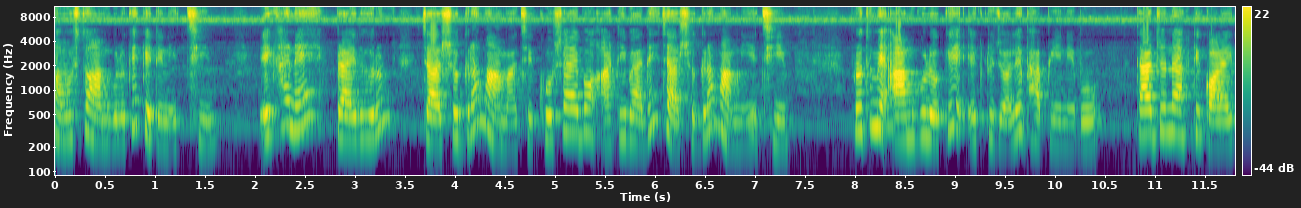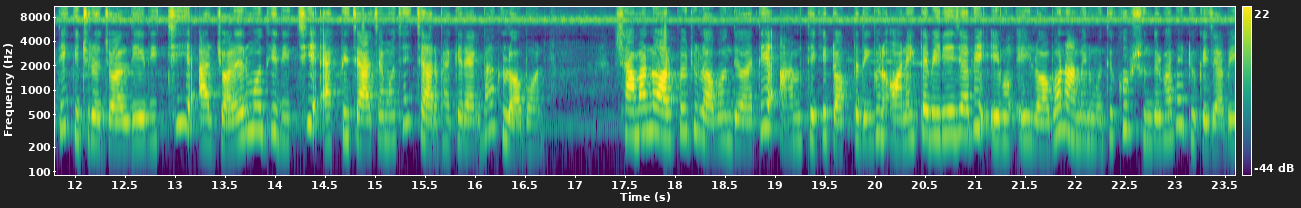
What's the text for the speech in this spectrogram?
সমস্ত আমগুলোকে কেটে নিচ্ছি। এখানে প্রায় ধরুন চারশো গ্রাম আম আছে। খোসা এবং আটি বাদে চারশো গ্রাম আম নিয়েছি। প্রথমে আমগুলোকে একটু জলে ভাপিয়ে নেব। তার জন্য একটি কড়াইতে কিছুটা জল দিয়ে দিচ্ছি আর জলের মধ্যে দিচ্ছি একটি চা চামচের চার ভাগের এক ভাগ লবণ। সামান্য অল্প একটু লবণ দেওয়াতে আম থেকে টকটা দেখবেন অনেকটা বেরিয়ে যাবে এবং এই লবণ আমের মধ্যে খুব সুন্দরভাবে ঢুকে যাবে।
